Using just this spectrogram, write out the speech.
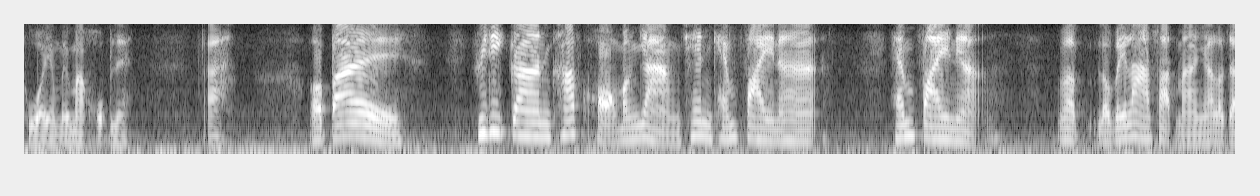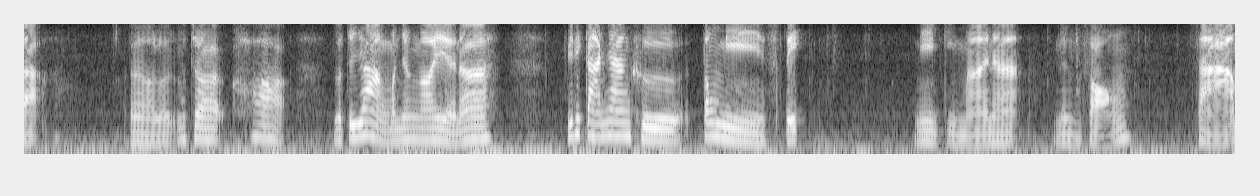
ทัวร์ยังไม่มาครบเลย อะต่อไป วิธีการคราฟของบางอย่าง เช่นแคมป์ไฟนะฮะ แคมป์ไฟเนี่ยแบบเราไปล่าสัตว์มาเงี้ยเราจะ เออเราเราจะฆ่าเราจะย่างมันยังไงอะนะ วิธีการย่างคือต้องมีสติ๊กนี่กิ่งไม้นะฮะหนึ่งสองสาม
